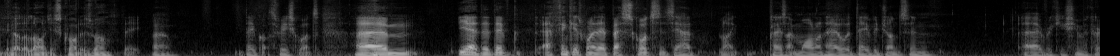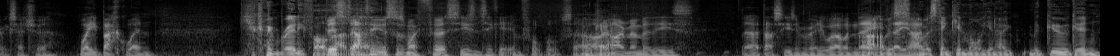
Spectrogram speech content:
They've got the largest squad as well. they, well, they've got three squads. Um, yeah, they, they've. I think it's one of their best squads since they had like players like Marlon Harewood, David Johnson, uh, Ricky Schumacher, etc. Way back when. You're going really far This. I think this was my first season ticket in football, so Okay. I, I remember these uh, that season really well. And they, I, I was they I was thinking more, you know, McGugan,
